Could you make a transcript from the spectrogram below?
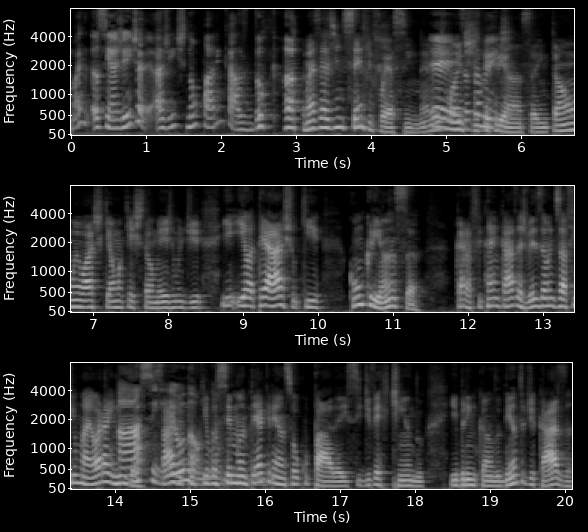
Mas, assim, a gente, a gente não para em casa, então, cara. Mas a gente sempre foi assim, né? Mesmo É, antes de ter criança. Então eu acho que é uma questão mesmo de. E, e eu até acho que com criança. Cara, ficar em casa às vezes é um desafio maior ainda. Ah, sim, sabe? eu não, Porque não, você não, manter é. a criança ocupada e se divertindo e brincando dentro de casa,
